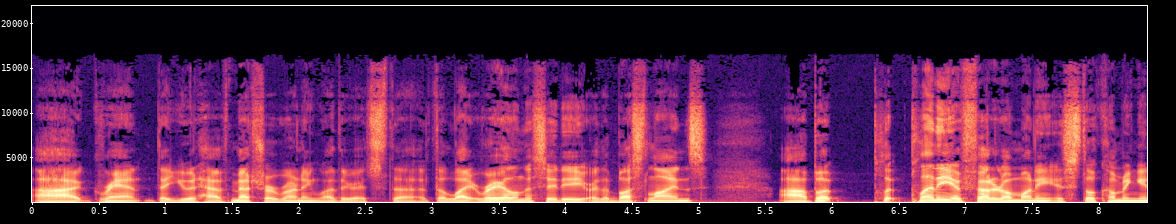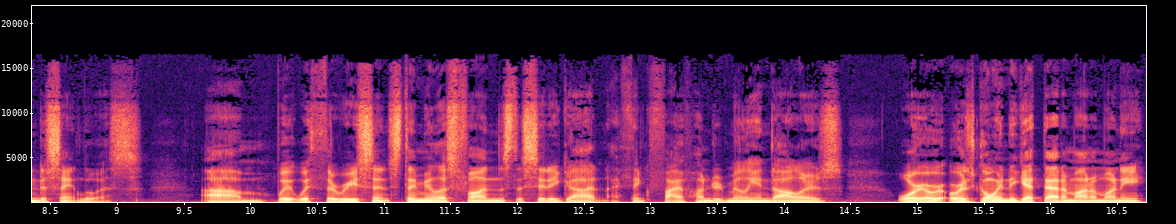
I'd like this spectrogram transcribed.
uh, grant that you would have Metro running, whether it's the the light rail in the city or the bus lines. Uh, but pl- plenty of federal money is still coming into St. Louis. Um, with, with, the recent stimulus funds, the city got, I think, $500 million or, or, or, is going to get that amount of money.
